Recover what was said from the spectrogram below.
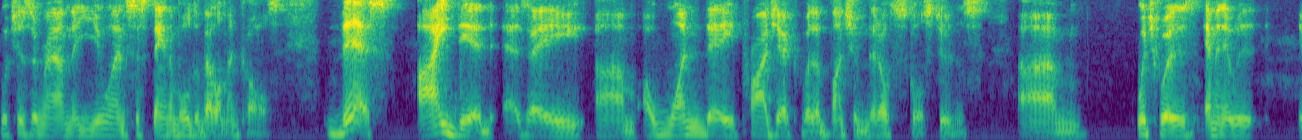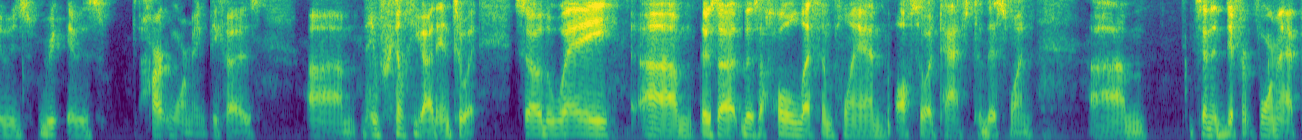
which is around the UN Sustainable Development Goals. This I did as a, um, a one day project with a bunch of middle school students, um, which was, I mean, it was, it was, it was heartwarming because um, they really got into it. So the way um, there's a there's a whole lesson plan also attached to this one. Um, it's in a different format,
